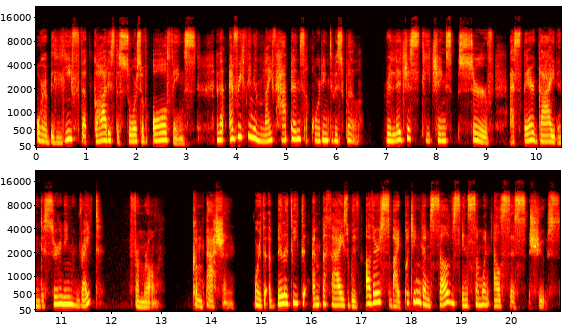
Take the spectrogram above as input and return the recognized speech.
or a belief that God is the source of all things and that everything in life happens according to his will. Religious teachings serve as their guide in discerning right from wrong. Compassion or the ability to empathize with others by putting themselves in someone else's shoes.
